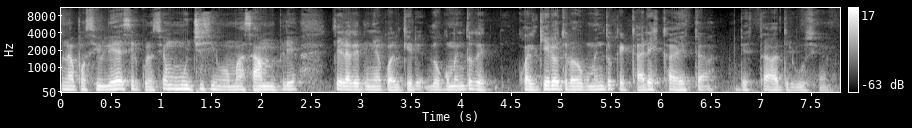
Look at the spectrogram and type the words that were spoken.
una posibilidad de circulación muchísimo más amplia que la que tenía cualquier documento que cualquier otro documento que carezca de esta, de esta atribución.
